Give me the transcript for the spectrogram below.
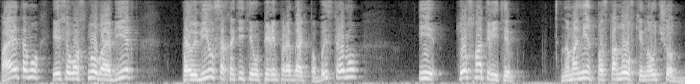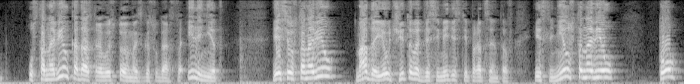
Поэтому, если у вас новый объект появился, хотите его перепродать по-быстрому, и то смотрите, на момент постановки на учет установил кадастровую стоимость государства или нет. Если установил, надо ее учитывать для 70%. Если не установил, то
